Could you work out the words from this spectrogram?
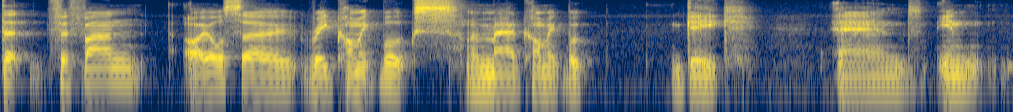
That for fun, I also read comic books. I'm a mad comic book geek, and in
